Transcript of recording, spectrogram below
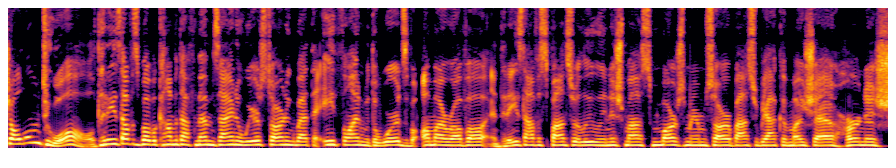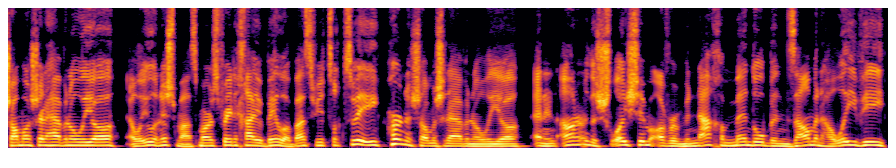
Shalom to all. Today's office Baba Kamataf Mem Zayin, and we are starting about the eighth line with the words of Amar Rava. And today's office sponsor Lili Nishmas, Mars Miriam Sar, Basar Yaakov Moshe, Hernish Shama should have an Aliyah, and Lili Nishmas, Mars Fredi Chaya Bela, Basar Yitzchak Tzvi, Hernish Shama should have an Aliyah. And in honor of the Shloishim of Menachem Mendel ben Zalman Halevi,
